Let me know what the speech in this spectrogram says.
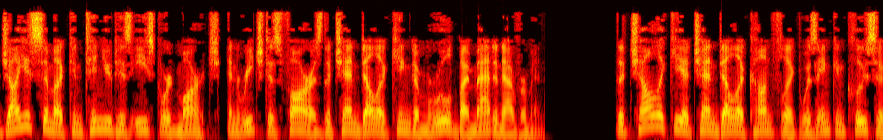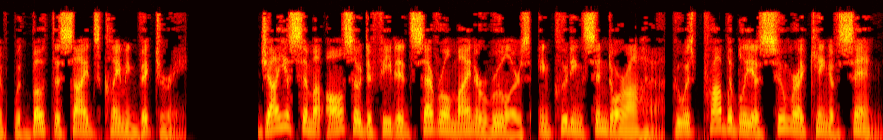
Jayasimha continued his eastward march, and reached as far as the Chandela kingdom ruled by Madanavarman. The Chalukya-Chandela conflict was inconclusive, with both the sides claiming victory. Jayasimha also defeated several minor rulers, including Sindhuraja, who was probably a Sumra king of Sind.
